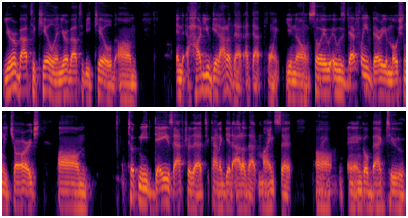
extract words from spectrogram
you're about to kill and you're about to be killed. Um, and how do you get out of that at that point you know? So it, it was definitely very emotionally charged. Um took me days after that to kind of get out of that mindset um right. and, and go back to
